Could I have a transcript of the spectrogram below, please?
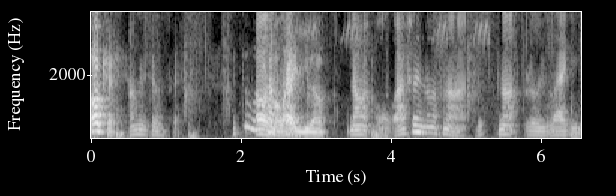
Okay. I'm gonna go this way. It still Oh, kind of laggy, though. No, well, actually, no, it's not. This is not really laggy.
